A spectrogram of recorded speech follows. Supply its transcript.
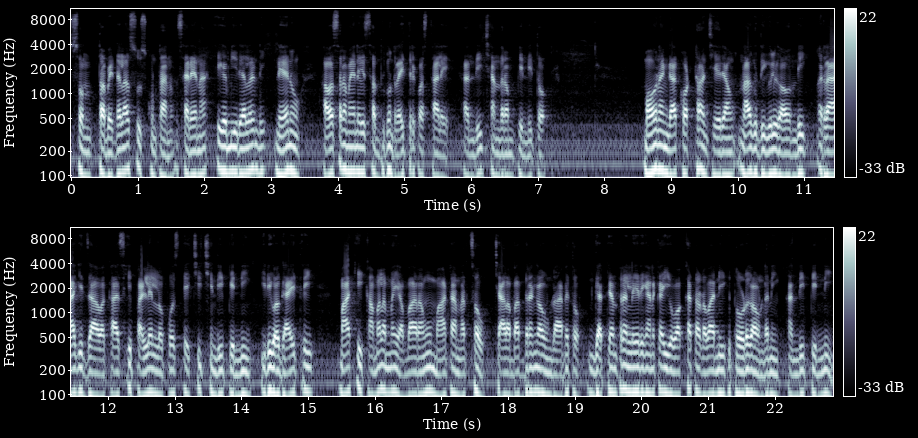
సొంత బిడ్డలా చూసుకుంటాను. సరేనా? ఇక మీరు వెళ్ళండి నేను అవసరమైనవి సర్దుకుని రైతురికి వస్తాలే అంది చంద్రం పిన్నితో. మౌనంగా కొట్టాం చేరాం. నాకు దిగులుగా ఉంది. రాగి జావ కాసి పళ్ళెంలో పోసి తెచ్చిచ్చింది పిన్ని. ఇదిగో గాయత్రి మాకి కమలమ్మ అబ్బారము మాట నచ్చవు. చాలా భద్రంగా ఉండు ఆమెతో. గత్యంతరం లేదు గనక ఈ ఒక్క తడవ నీకు తోడుగా ఉండని అంది పిన్ని.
